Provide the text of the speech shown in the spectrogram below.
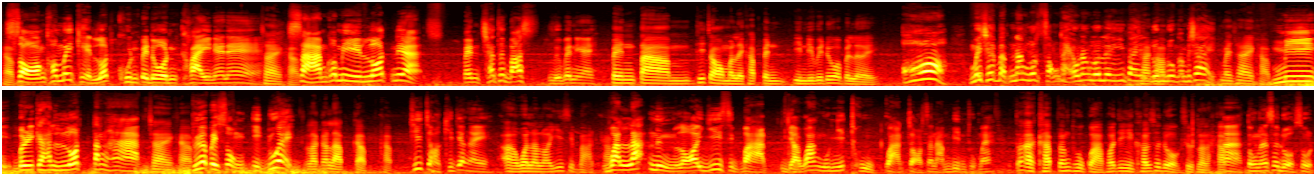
ครับสองเขาไม่เข็นรถคุณไปโดนใครแน่ใช่ครับ สามเขามีรถเนี่ยเป็นชัตเตอร์บัสหรือเป็นยังไง เป็นตามที่จองมาเลยครับ เป็นอินดิวิ a l ไปเลย อ๋อไม่ใช่แบบนั่งรถ2แถวนั่งรถอะไรอย่างนี้ไปใช่ครับ รวมๆกันไม่ใช่ ไม่ใช่ครับ มีบริการรถตั้งหาก ใช่ครับ เพื่อไปส่งอีกด้วยแล้วก็รับกลับครับที่จอดคิดยังไง เอ่อวันละ 120 บาทครับวันละ 120 บาท อย่าว่างุนนี้ถูกกว่าจอดสนามบินถูกไหมต้องอะครับต้องถูกกว่าเพราะจริงๆเขาสะดวกสุดแล้วล่ะครับอ่าตรงนั้นสะดวกสุด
